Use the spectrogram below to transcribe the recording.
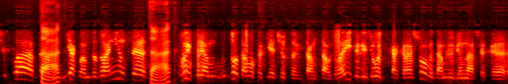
числа, там, Так. я к вам дозвонился, Так. вы прям до того, как я что-то там стал говорить, вы говорите, вот как хорошо, мы там любим наших э,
